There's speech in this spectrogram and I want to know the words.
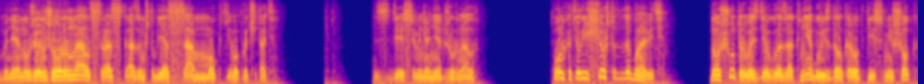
Мне нужен журнал с рассказом, чтобы я сам мог его прочитать. Здесь у меня нет журнала. Он хотел еще что-то добавить, но шутер, воздев глаза к небу, издал короткий смешок,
